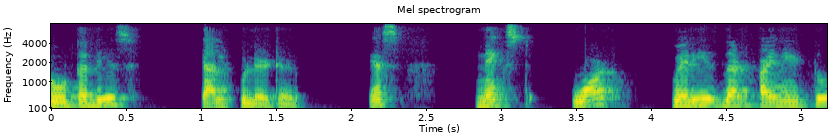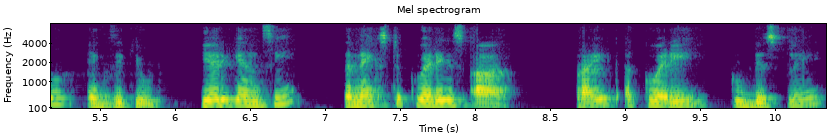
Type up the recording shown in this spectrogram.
total is calculated. Yes. Next what queries that i need to execute? Here you can see the next queries are write a query to display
